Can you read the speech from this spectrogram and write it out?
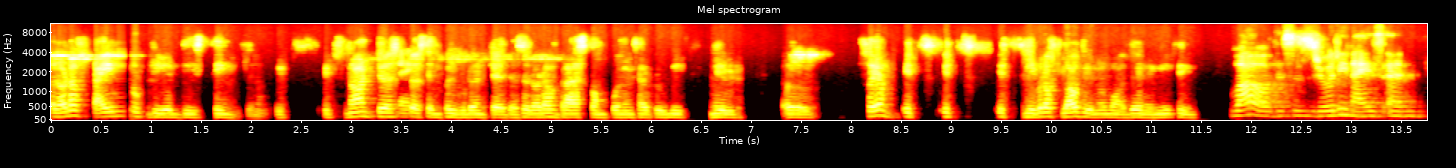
a lot of time to create these things you know. It's it's not just right. a simple wooden chair. There's a lot of brass components that have to be milled uh, so yeah it's it's it's labor of love you know more than anything. Wow this is really nice and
